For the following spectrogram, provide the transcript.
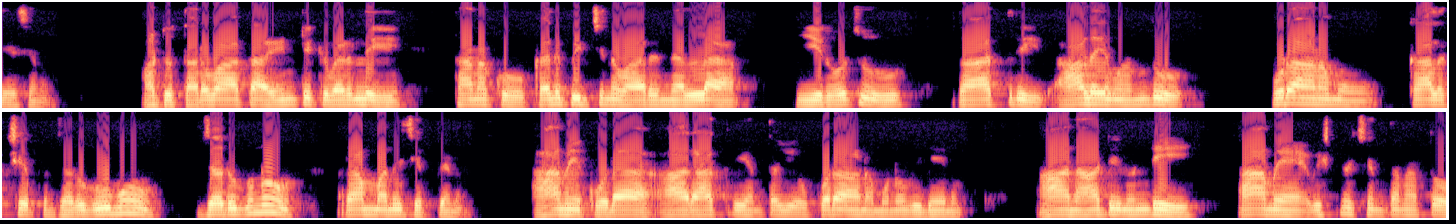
చేసెను. అటు తర్వాత ఇంటికి వెళ్ళి తనకు కనిపించిన వారినల్లా ఈరోజు రాత్రి ఆలయమందు పురాణము కాలక్షేపం జరుగుము జరుగును రమ్మని చెప్పాను. ఆమె కూడా ఆ రాత్రి అంతయో పురాణమును వినేను. ఆనాటి నుండి ఆమె విష్ణు చింతనతో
